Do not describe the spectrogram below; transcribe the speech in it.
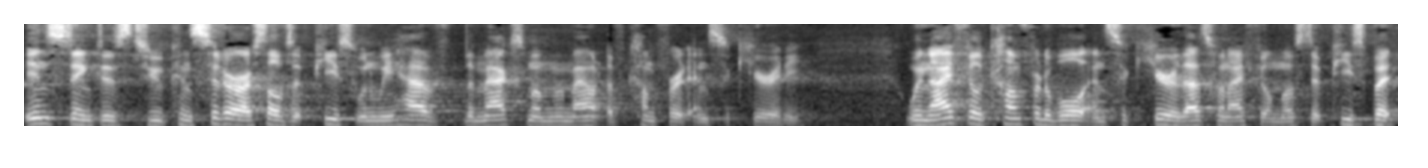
instinct is to consider ourselves at peace when we have the maximum amount of comfort and security. When I feel comfortable and secure, that's when I feel most at peace. But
